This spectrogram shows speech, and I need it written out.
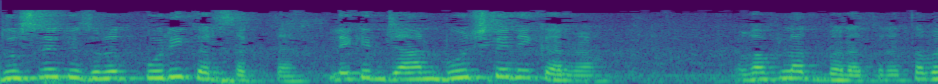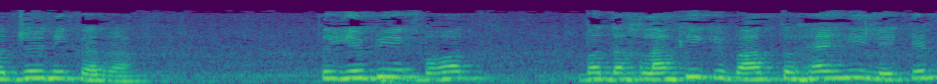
دوسرے کی ضرورت پوری کر سکتا ہے، لیکن جان بوجھ کے نہیں کر رہا، غفلت برت رہا، توجہ ہی نہیں کر رہا، تو یہ بھی ایک بہت بد اخلاقی کی بات تو ہے ہی، لیکن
